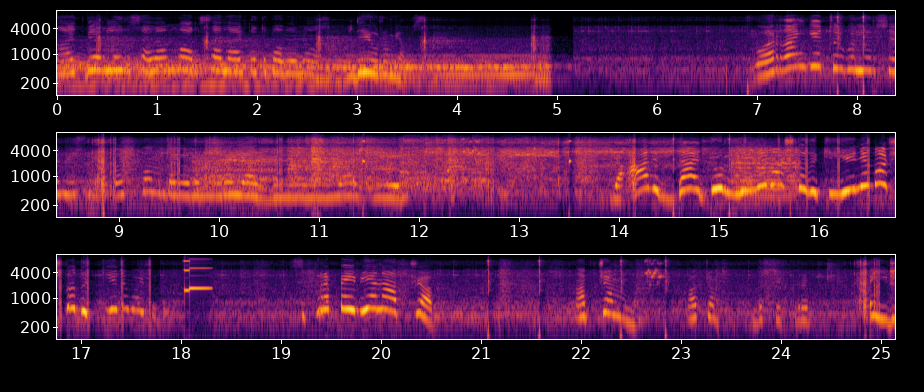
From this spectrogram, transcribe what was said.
Nightmare'ları seven varsa like atıp abone olsun. Bir de yorum yapsın. Bu arada hangi YouTuber'ları seviyorsunuz? Başka onu da yorumlara yazın. Yazın. Ya abi daha dur yeni başladık. Yeni başladık. Yeni başladık. Scrap Baby'ye ne yapacağım? Ne yapacağım bunu? Ne yapacağım? Bu Scrap Baby.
